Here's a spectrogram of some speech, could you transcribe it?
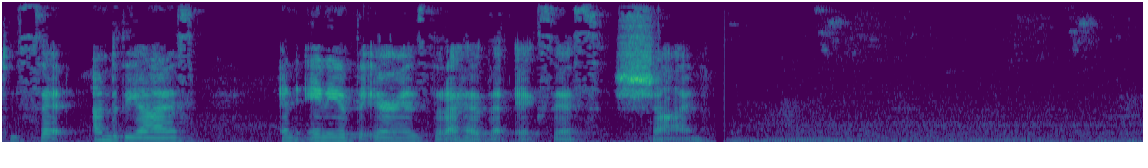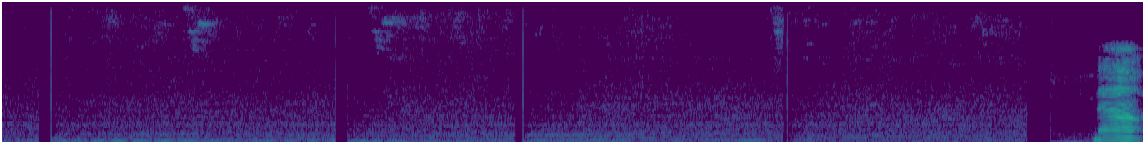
to set under the eyes and any of the areas that I have that excess shine. Now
